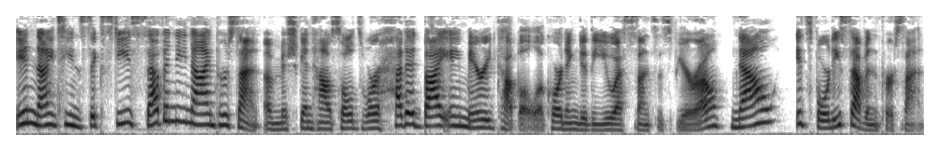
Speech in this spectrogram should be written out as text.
In 1960, 79% of Michigan households were headed by a married couple, according to the U.S. Census Bureau. Now, it's 47%.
